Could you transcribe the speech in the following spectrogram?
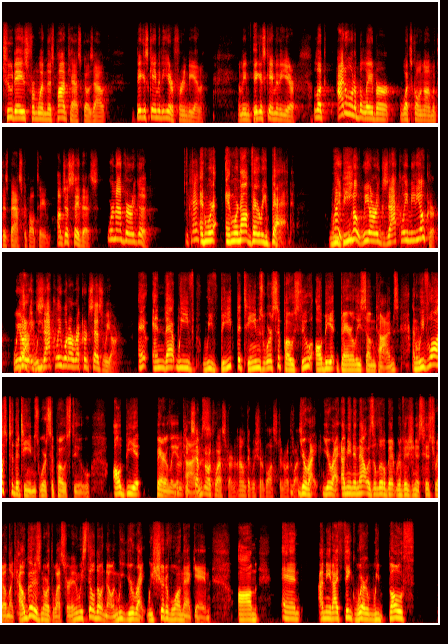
2 days from when this podcast goes out, biggest game of the year for Indiana. I mean, biggest game of the year. Look, I don't want to belabor what's going on with this basketball team. I'll just say this. We're not very good. Okay? And we're and we're not very bad. We right. beat no, we are exactly mediocre. We Yeah, are we- exactly what our record says we are. and, and that we've we've beat the teams we're supposed to, albeit barely sometimes, and we've lost to the teams we're supposed to, albeit barely at Mm, times. Except Northwestern. I don't think we should have lost to Northwestern. You're right. You're right. I mean, and that was a little bit revisionist history on like how good is Northwestern, and we still don't know. And we, you're right. We should have won that game. Um, and I mean, I think where we both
